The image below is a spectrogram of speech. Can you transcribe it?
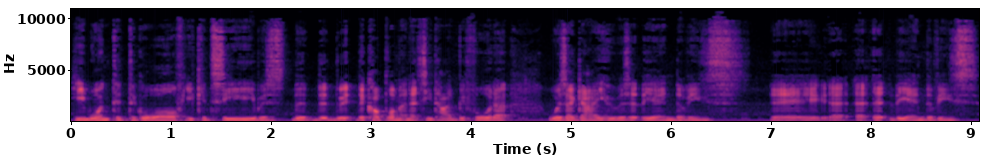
he wanted to go off. You could see he was the the, the couple of minutes he'd had before it was a guy who was at the end of his uh, at the end of his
